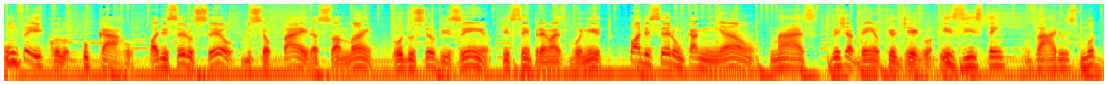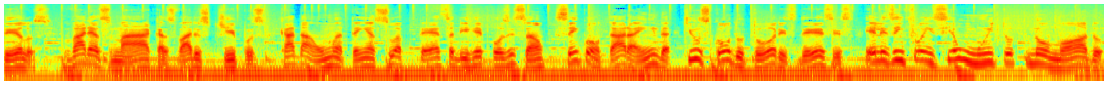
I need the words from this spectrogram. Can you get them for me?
Um veículo, o carro. Pode ser o seu, do seu pai, da sua mãe ou do seu vizinho, que sempre é mais bonito. Pode ser um caminhão, mas veja bem o que eu digo: existem vários modelos, várias marcas, vários tipos. Cada uma tem a sua peça de reposição, sem contar ainda que os condutores desses, eles influenciam muito no modo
